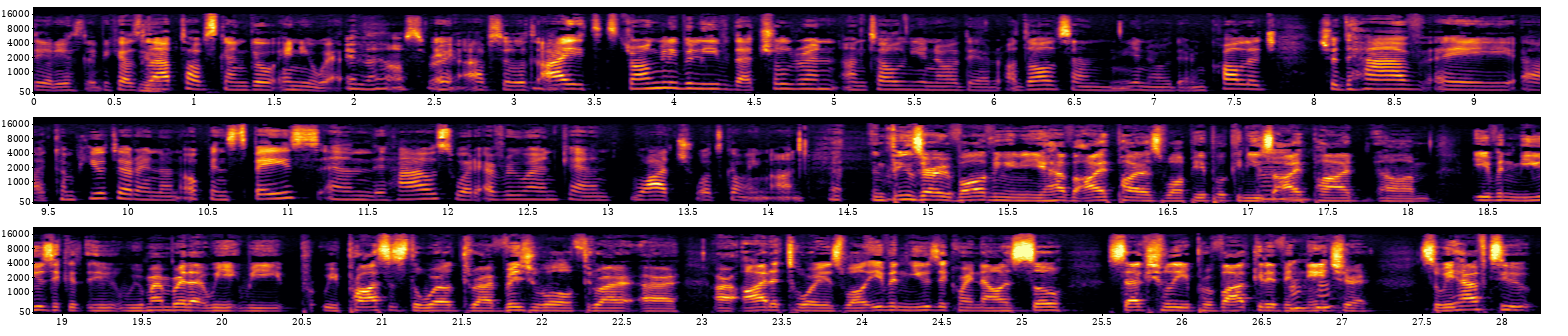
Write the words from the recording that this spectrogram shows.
Seriously, because Yeah. laptops can go anywhere. In the house, right? Yeah, absolutely. I strongly believe that children, until you know they're adults and you know they're in college, should have a uh, computer in an open space in the house where everyone can watch what's going on. And things are evolving, and you have iPod as well. People can use iPod. Um, even music. uh, We remember that we, we we process the world through our visual, through our, our, our auditory as well. Even music right now is so sexually provocative in nature. So we have to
